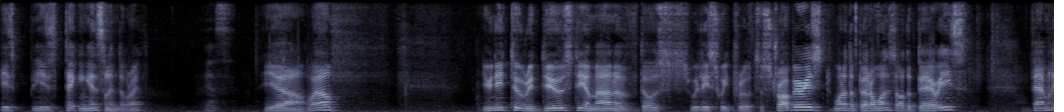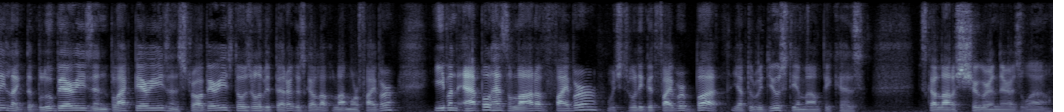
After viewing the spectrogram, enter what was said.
He's he's taking insulin though, right? Yes. Yeah. Well, you need to reduce the amount of those really sweet fruits. The strawberries, one of the better ones, are the berries family, like the blueberries and blackberries and strawberries. Those are a little bit better because it's got a lot, a lot more fiber. Even apple has a lot of fiber, which is really good fiber, but you have to reduce the amount because it's got a lot of sugar in there as well.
